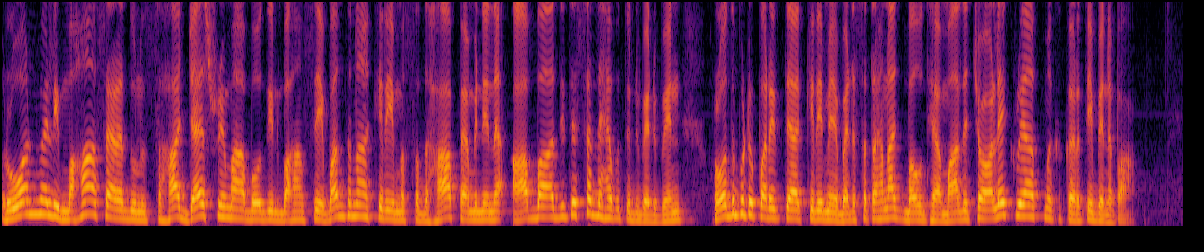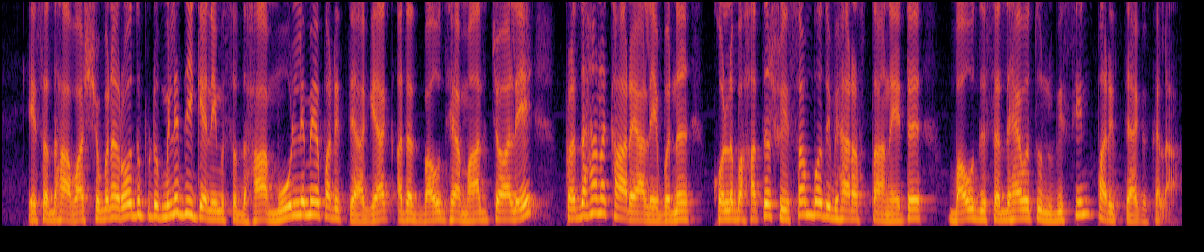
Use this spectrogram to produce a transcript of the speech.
රුවන්වැලි මහා සැරදුණු සහ ජයශ්‍රීමා බෝධීන් වහන්සේ බන්ධනා කිරීම සඳහා පැමිණෙන ආබාධිත සැදැහැවතුනි වැඩුවෙන් රෝධපුට පරිත්‍යයක් කිරීමේ වැඩසටහනක් බෞද්ධ මාධ්‍යචාලය ක්‍රියාත්මක කර තිබෙනවා. ඒ සඳහා අවශ්‍ය වන රෝධපුටු මිලදී ගැනීම සඳහා මූල්‍යමය පරිත්‍යාගයක් අදත් බෞද්ධ මාධ්‍යචාලයේ ප්‍රධාන කාර්යාලය වන කොළඹ හත ශ්‍රී සම්බෝධි විහාරස්ථානයට බෞද්ධ සැදැහැවතුන් විසින් පරිත්‍යාග කළා.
